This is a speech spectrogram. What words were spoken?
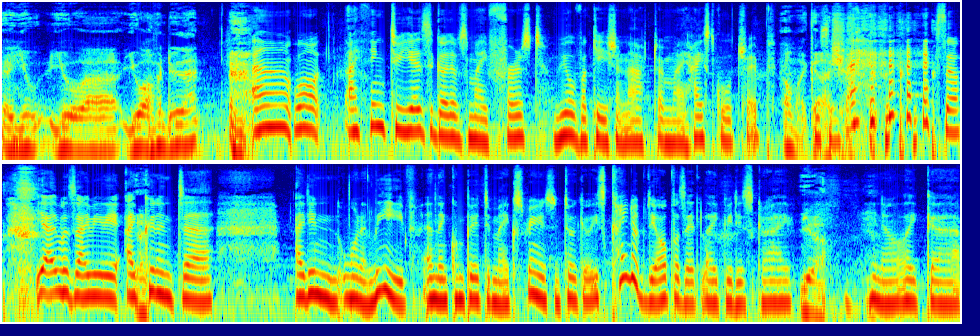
Uh, you you uh, you often do that? Uh, well, I think two years ago that was my first real vacation after my high school trip. Oh my gosh! so yeah, it was. I really I couldn't. Uh, I didn't want to leave, and then compared to my experience in Tokyo, it's kind of the opposite, like we described. yeah. You know, like uh,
